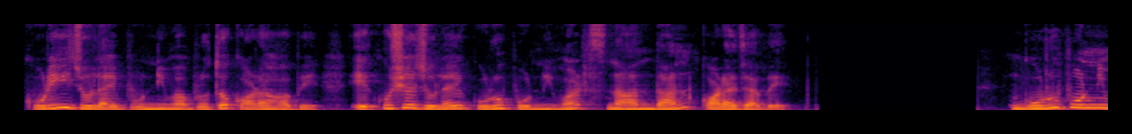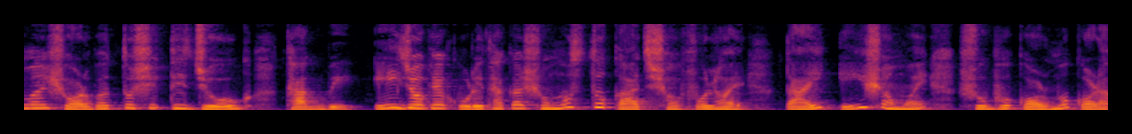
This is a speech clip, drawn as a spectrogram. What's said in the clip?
কুড়ি জুলাই পূর্ণিমা ব্রত করা হবে। একুশে জুলাই গুরু পূর্ণিমার স্নান দান করা যাবে। গুরু পূর্ণিমায় সর্বাত্মসিদ্ধি যোগ থাকবে। এই যোগে করে থাকা সমস্ত কাজ সফল হয়। তাই এই সময় শুভ কর্ম করা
